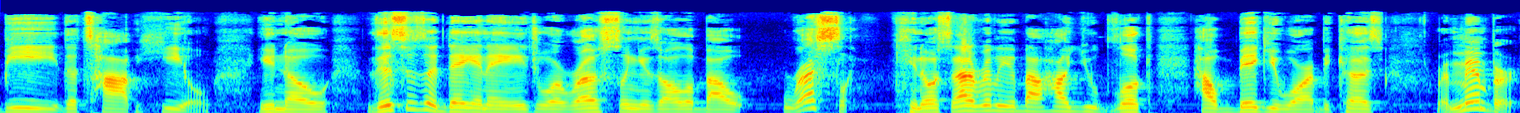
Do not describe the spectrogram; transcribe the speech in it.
be the top heel. You know, this is a day and age where wrestling is all about wrestling. You know, it's not really about how you look, how big you are, because remember,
